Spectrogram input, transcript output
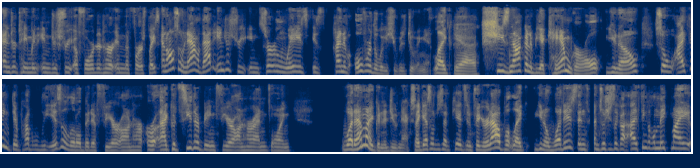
entertainment industry afforded her in the first place. And also now that industry in certain ways is kind of over the way she was doing it. Like Yeah. she's not going to be a cam girl, you know? So I think there probably is a little bit of fear on her, or I could see there being fear on her end going, what am I going to do next? I guess I'll just have kids and figure it out. But like, you know, what is, and, and so she's like, I I think I'll make my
